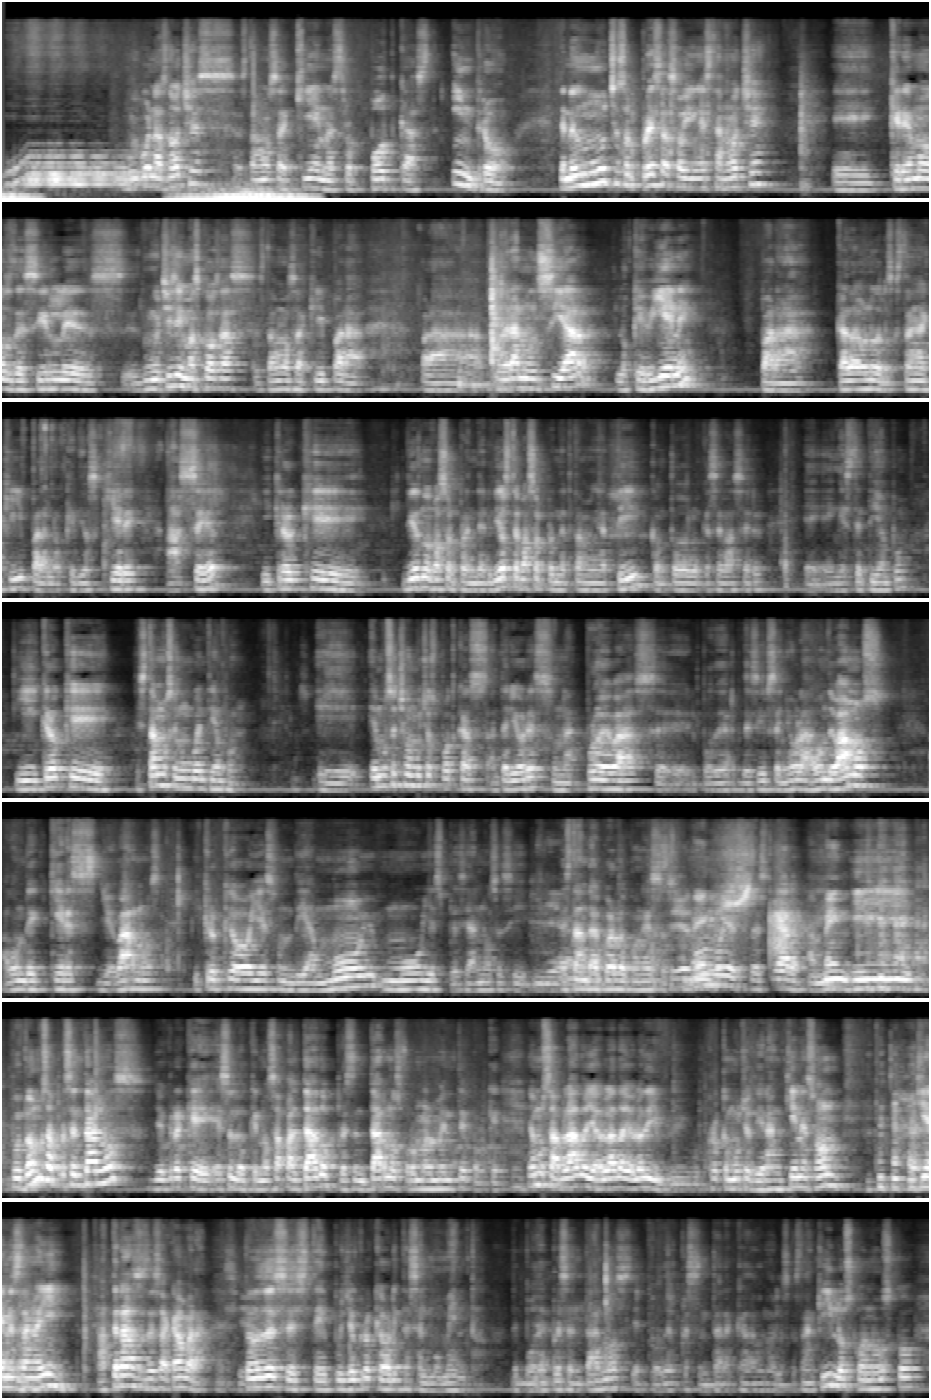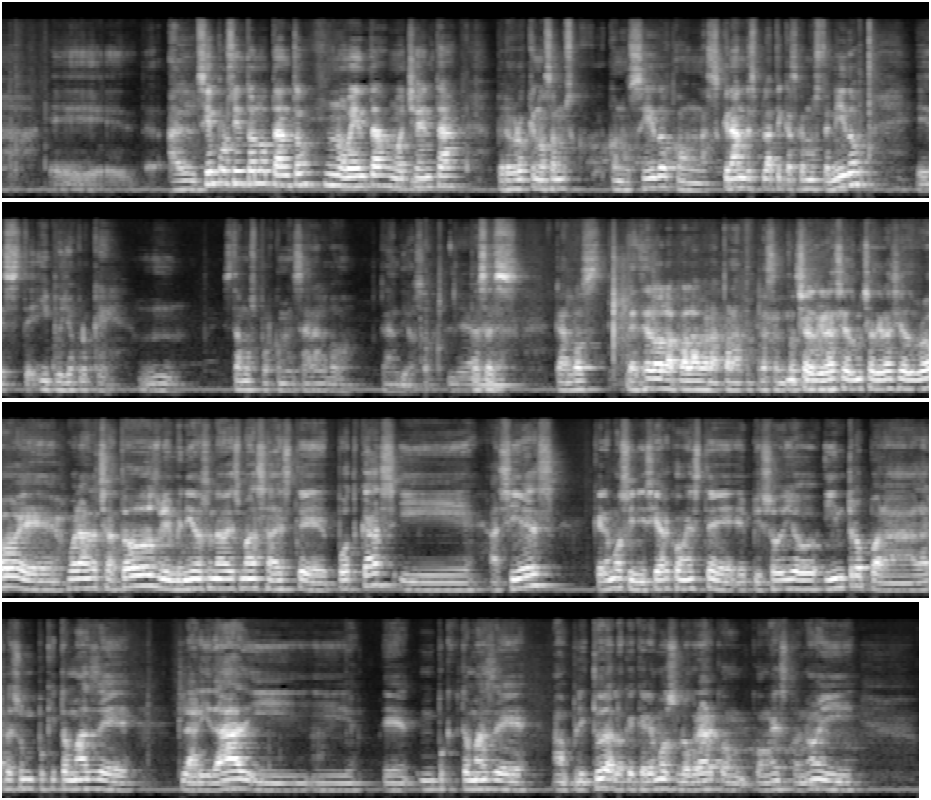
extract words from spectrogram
Muy buenas noches, estamos aquí en nuestro podcast intro. Tenemos muchas sorpresas hoy en esta noche. Eh, queremos decirles muchísimas cosas. Estamos aquí para, para poder anunciar lo que viene para cada uno de los que están aquí, para lo que Dios quiere hacer. Y creo que Dios nos va a sorprender. Dios te va a sorprender también a ti con todo lo que se va a hacer eh, en este tiempo. Y creo que estamos en un buen tiempo. Eh, hemos hecho muchos podcasts anteriores, una, pruebas, eh, el poder decir, Señor, ¿a dónde vamos? ¿A dónde quieres llevarnos? Y creo que hoy es un día muy, muy especial. No sé si Yeah. están de acuerdo con eso. Sí, es muy, muy especial. Amén. Y pues vamos a presentarnos. Yo creo que eso es lo que nos ha faltado, presentarnos formalmente, porque hemos hablado y hablado y hablado y, y creo que muchos dirán, ¿quiénes son? ¿Quiénes están ahí? Atrás de esa cámara. Es. Entonces, este, pues yo creo que ahorita es el momento de poder presentarnos y el poder presentar a cada uno de los que están aquí. Los conozco eh, al 100% no tanto, un 90, un 80, pero creo que nos hemos conocido con las grandes pláticas que hemos tenido. Este, y pues yo creo que mm, estamos por comenzar algo grandioso. Entonces, Carlos, te cedo la palabra para tu presentación. Muchas gracias, muchas gracias, bro. Eh, buenas noches a todos, bienvenidos una vez más a este podcast y así es, queremos iniciar con este episodio intro para darles un poquito más de claridad y, y, eh, un poquito más de amplitud a lo que queremos lograr con, con esto, ¿no? Y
